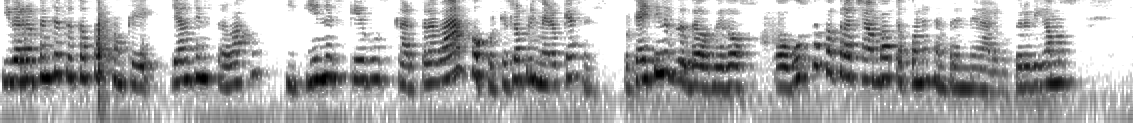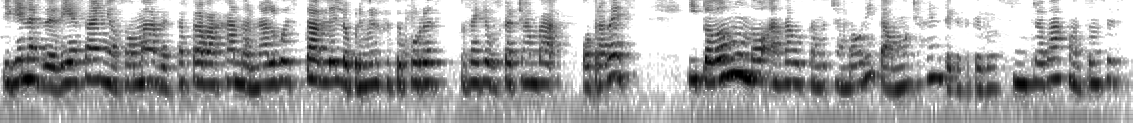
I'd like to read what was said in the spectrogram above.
y de repente te topas con que ya no tienes trabajo, y tienes que buscar trabajo, porque es lo primero que haces. Porque ahí tienes de, dos, o buscas otra chamba o te pones a emprender algo. Pero digamos, si vienes de 10 años o más de estar trabajando en algo estable, lo primero que se te ocurre es, pues hay que buscar chamba otra vez. Y todo el mundo anda buscando chamba ahorita o mucha gente que se quedó sin trabajo. Entonces,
